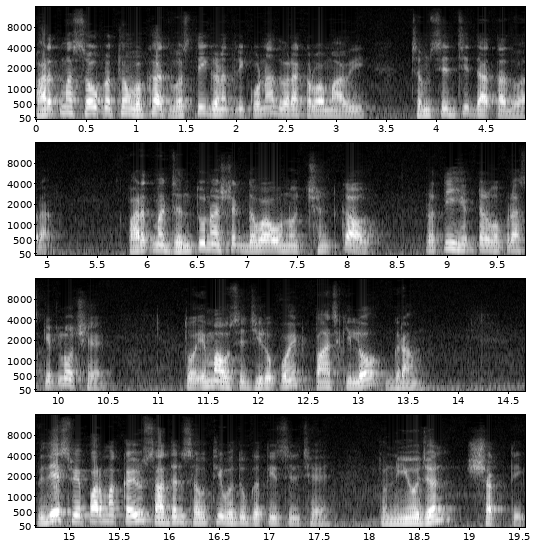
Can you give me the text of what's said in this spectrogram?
ભારતમાં સૌ પ્રથમ વખત વસ્તી ગણતરી કોના દ્વારા કરવામાં આવી? જમશેદજી દાતા દ્વારા. ભારતમાં જંતુનાશક દવાઓનો છંટકાવ પ્રતિ હેક્ટર વપરાશ કેટલો છે? તો એમાં આવશે ઝીરો પોઈન્ટ પાંચ કિલોગ્રામ. વિદેશ વેપારમાં કયું સાધન સૌથી વધુ ગતિશીલ છે? તો નિયોજન શક્તિ.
